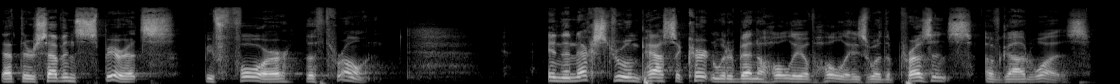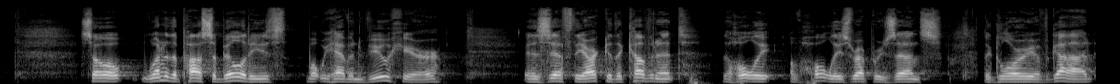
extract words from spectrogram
that there's seven spirits before the throne. In the next room past the curtain would have been the Holy of Holies, where the presence of God was. So, one of the possibilities, what we have in view here, is if the Ark of the Covenant the Holy of Holies represents the glory of God,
